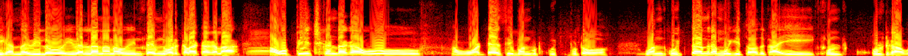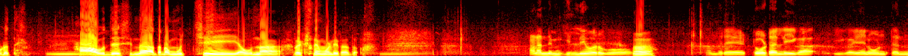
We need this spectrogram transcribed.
ಈಗ ನವಿಲು ಇವೆಲ್ಲನ ನಾವು ಇನ್ ಟೈಮ್ ನೋಡ್ಕೊಳಕ್ಕಾಗಲ್ಲ. ಅವು ಪೀಚ್ ಕಂಡಾಗ ಅವು ಹೊಟ್ಟೆ ಹಸಿ ಬಂದ್ಬಿಟ್ಟು ಕುಚ್ಬಿಟ್ಟು ಒಂದ್ ಕುಚ್ತ ಅಂದ್ರೆ ಮುಗೀತು. ಅದು ಕಾಯಿ ಕುಂಟ್ ಕುಲ್ಟ್ಕಾಗ್ಬಿಡುತ್ತೆ ಆ ಉದ್ದೇಶದಿಂದ ಅದನ್ನ ಮುಚ್ಚಿ ಅವನ್ನ ರಕ್ಷಣೆ ಮಾಡಿರೋದು. ಅಣ್ಣ ನಿಮ್ಗೆ ಇಲ್ಲಿವರೆಗೂ ಅಂದ್ರೆ ಟೋಟಲ್ ಈಗ ಈಗ ಏನು ಒಂದ್ ಟನ್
